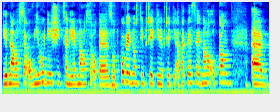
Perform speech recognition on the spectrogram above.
Jednalo se o výhodnější ceny, jednalo se o té zodpovědnosti přijetí, nepřijetí a také se jednalo o tom, eh,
